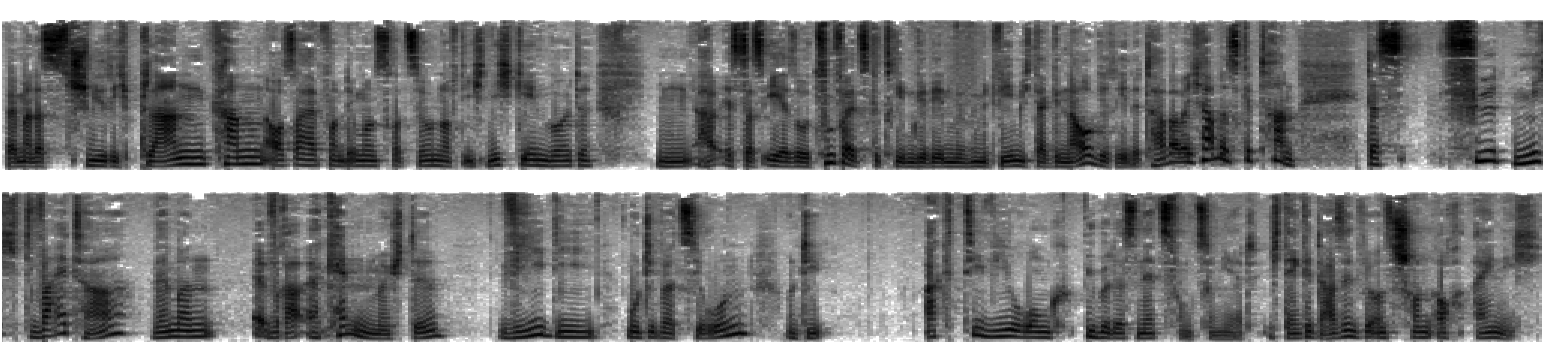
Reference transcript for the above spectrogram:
Weil man das schwierig planen kann außerhalb von Demonstrationen, auf die ich nicht gehen wollte, hm, ist das eher so zufallsgetrieben gewesen, mit wem ich da genau geredet habe. Aber ich habe es getan. Das führt nicht weiter, wenn man erkennen möchte, wie die Motivation und die Aktivierung über das Netz funktioniert. Ich denke, da sind wir uns schon auch einig.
